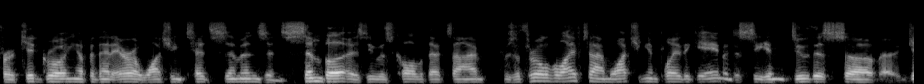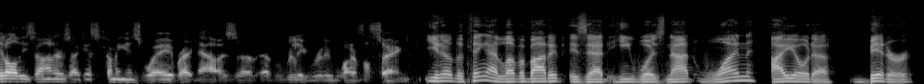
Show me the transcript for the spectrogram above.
for a kid growing up in that era, watching Ted Simmons and Simba, as he was called at that time, it was a thrill of a lifetime watching him play the game and to see him do this, uh, get all these honors, I guess, coming his way right now is a, a really, really wonderful thing. You know, the thing I love about it is that he was not one iota bitter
